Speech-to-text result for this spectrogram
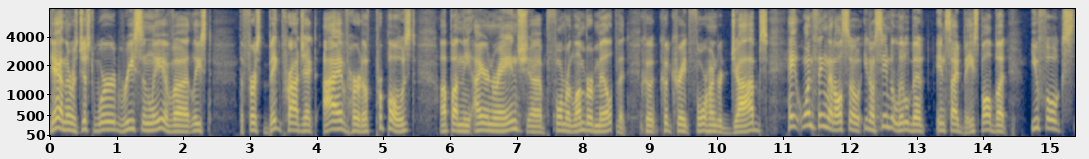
Yeah, and there was just word recently of uh, at least the first big project I've heard of proposed up on the Iron Range, uh, former lumber mill that could, could create 400 jobs. Hey, one thing that also, you know, seemed a little bit inside baseball, but you folks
